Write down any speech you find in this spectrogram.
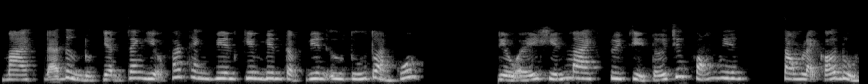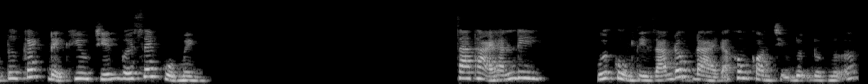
Mike đã từng được nhận danh hiệu phát thanh viên kiêm biên tập viên ưu tú toàn quốc. Điều ấy khiến Mike tuy chỉ tới chức phóng viên, song lại có đủ tư cách để khiêu chiến với sếp của mình. Sa thải hắn đi. Cuối cùng thì giám đốc đài đã không còn chịu đựng được nữa.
